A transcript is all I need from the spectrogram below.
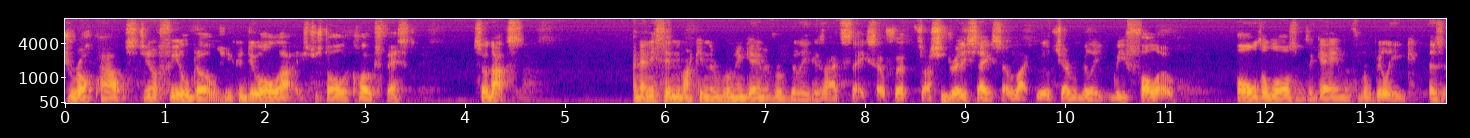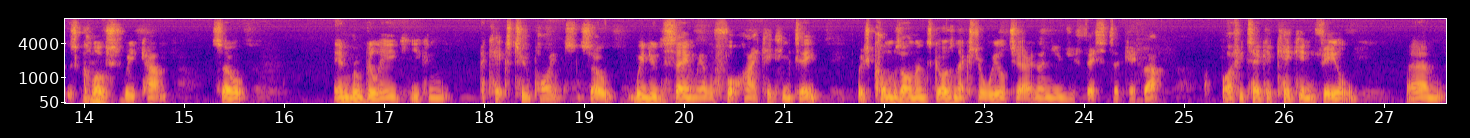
dropouts. You know, field goals. You can do all that. It's just all a close fist. So that's and anything like in the running game of rugby league, as I'd say. So for so I should really say so. Like wheelchair rugby league, we follow all the laws of the game of rugby league as, as close as we can. So in rugby league, you can a kick's two points. So we do the same. We have a foot high kicking tee, which comes on and goes next to a wheelchair, and then you use your fist to kick that. Or if you take a kick in field, um,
